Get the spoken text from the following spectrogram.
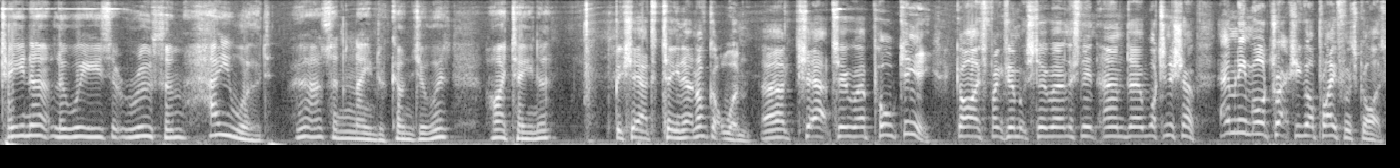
Tina Louise Rutham Hayward. Yeah, that's a name to conjure with. Hi, Tina. Big shout out to Tina, and I've got one. Uh, shout out to uh, Paul Kingy. Guys, thanks very much for uh, listening and uh, watching the show. How many more tracks you got to play for us, guys?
